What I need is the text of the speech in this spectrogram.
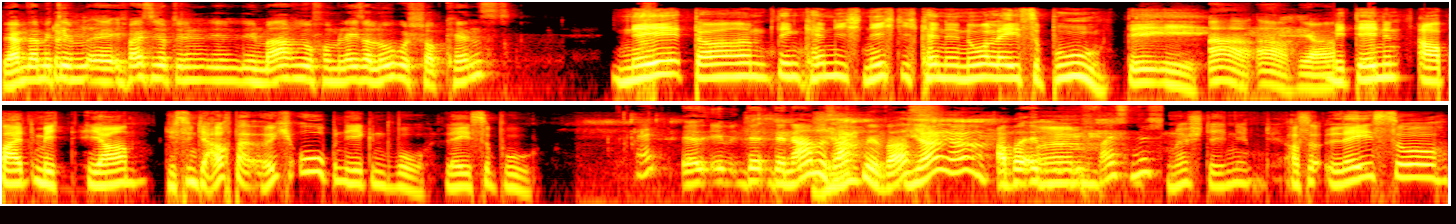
wir haben da mit dem, äh, ich weiß nicht, ob du den, den, den Mario vom Laser Logo Shop kennst. Nee, da, den kenne ich nicht. Ich kenne nur laserboo.de. Ah, ah, ja. Mit denen arbeite mit, ja, die sind ja auch bei euch oben irgendwo, Laserboo. Äh, der, der, Name ja, sagt mir was. Ja, ja. Aber äh, ähm, ich weiß nicht. Ne, steht nicht. Also laserboo.de,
